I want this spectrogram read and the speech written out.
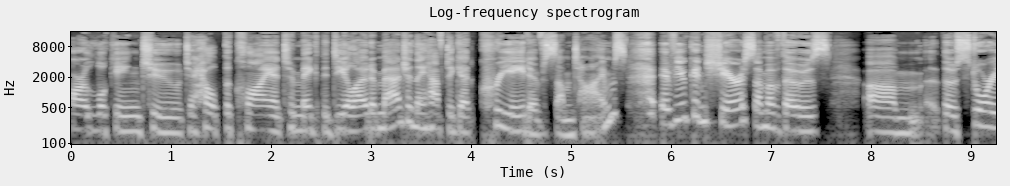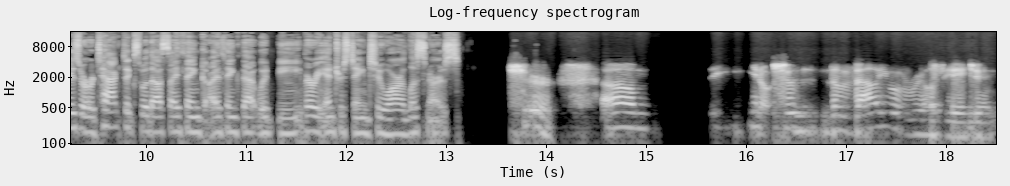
are looking to to help the client to make the deal. I'd imagine they have to get creative sometimes. If you can share some of those um, those stories or tactics with us, I think I think that would be very interesting to our listeners. Sure. Um, you know, so the value of a real estate agent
